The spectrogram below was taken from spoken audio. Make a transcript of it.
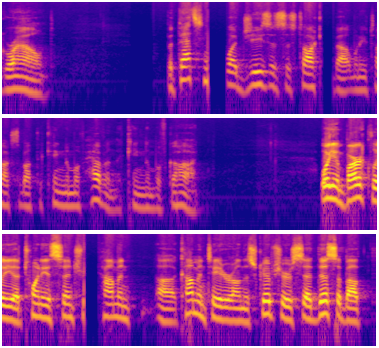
ground. But that's not what Jesus is talking about when he talks about the kingdom of heaven, the kingdom of God. William Barclay, a 20th century comment, uh, commentator on the scripture, said this about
